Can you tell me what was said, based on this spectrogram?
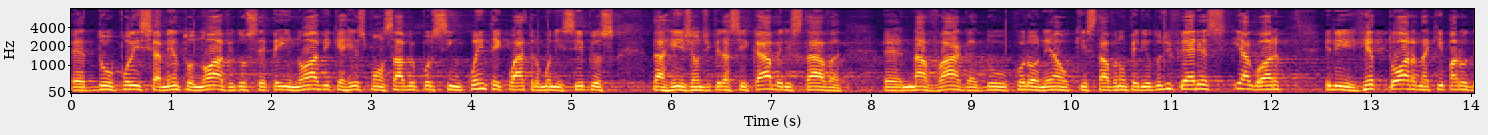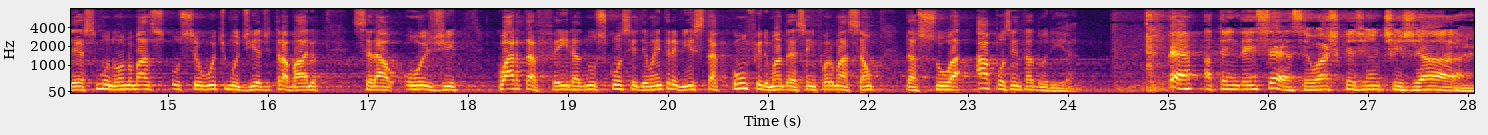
eh, do Policiamento 9, do CPI 9, que é responsável por 54 municípios da região de Piracicaba. Ele estava eh, na vaga do coronel que estava num período de férias e agora ele retorna aqui para o 19, mas o seu último dia de trabalho será hoje, quarta-feira. Nos concedeu uma entrevista confirmando essa informação da sua aposentadoria. É, a tendência é essa. Eu acho que a gente já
